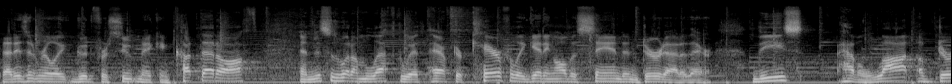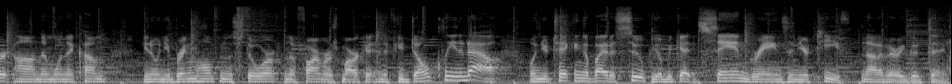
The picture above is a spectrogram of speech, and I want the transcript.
that isn't really good for soup making. Cut that off and this is what I'm left with after carefully getting all the sand and dirt out of there. These have a lot of dirt on them when they come you know, when you bring them home from the store, from the farmer's market, and if you don't clean it out, when you're taking a bite of soup, you'll be getting sand grains in your teeth. Not a very good thing.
